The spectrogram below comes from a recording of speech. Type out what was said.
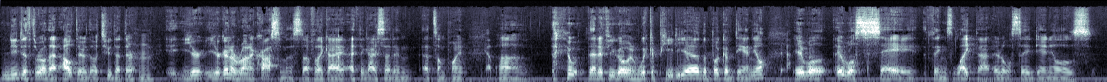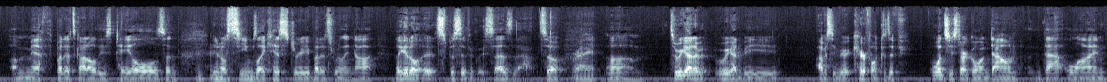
need to throw that out there, though, too. That there, Mm-hmm. you're you're going to run across some of this stuff. Like I, I think I said in at some point Yep. uh, that if you go in Wikipedia, the book of Daniel, it will it will say things like that. It will say Daniel's a myth, but it's got all these tales and Mm-hmm. you know seems like history, but it's really not. Like it'll it specifically says that. So Right. um, so we gotta we gotta be obviously very careful because if once you start going down that line,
